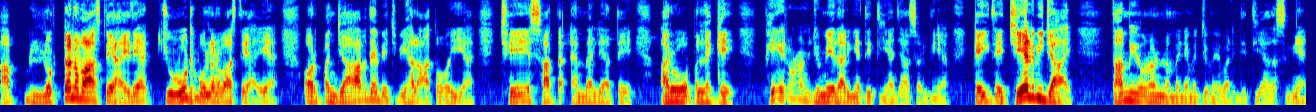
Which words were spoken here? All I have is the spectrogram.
ਆਪ ਲੁੱਟਣ ਵਾਸਤੇ ਆਏ ਦੇ ਆ, ਝੂਠ ਬੋਲਣ ਵਾਸਤੇ ਆਏ ਆ ਔਰ ਪੰਜਾਬ ਦੇ ਵਿੱਚ ਵੀ ਹਾਲਾਤ ਉਹੀ ਹੈ 6-7 ਐਮਐਲਏ ਤੇ ਆਰੋਪ ਲੱਗੇ। ਫਿਰ ਉਹਨਾਂ ਨੂੰ ਜ਼ਿੰਮੇਵਾਰੀਆਂ ਦਿੱਤੀਆਂ ਜਾ ਸਕਦੀਆਂ। ਕਈ ਤੇ ਜੇਲ੍ਹ ਵੀ ਜਾਏ। ਤਾਂ ਵੀ ਉਹਨਾਂ ਨੂੰ ਨਵੇਂ ਨਵੇਂ ਜ਼ਿੰਮੇਵਾਰੀ ਦਿੱਤੀ ਜਾ ਸਕਦੀਆਂ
